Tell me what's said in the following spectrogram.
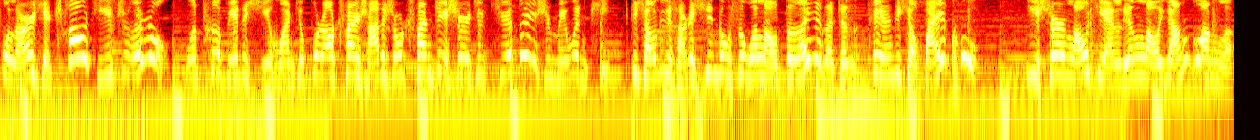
服了，而且超级遮肉，我特别的喜欢，就不知道穿啥的时候穿这身就绝对是没问题。这小绿色的新中是我老得意了，真的，配上这小白裤。一身老减龄、老阳光了。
